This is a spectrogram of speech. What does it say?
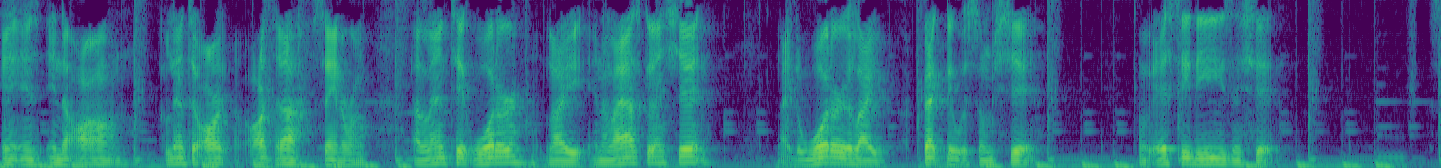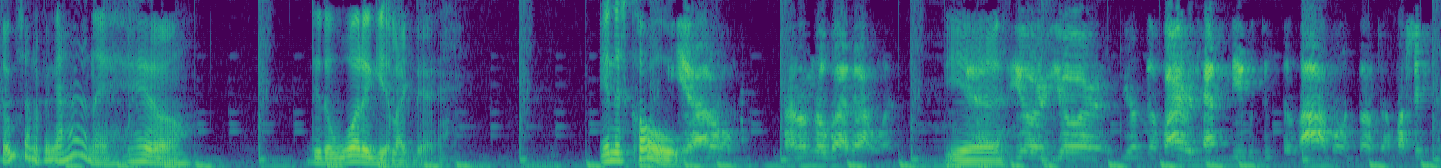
in in, in the um Atlantic Art Art ah saying it wrong Atlantic water like in Alaska and shit. Like the water like affected with some shit, with STDs and shit. So we trying to figure out how in the hell did the water get like that? And it's cold. Yeah, I don't. I don't know about that one. Yeah. Your your your the virus has to be able to survive on something. I'm not sure you can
